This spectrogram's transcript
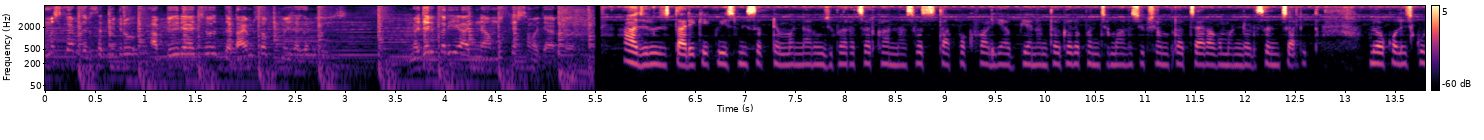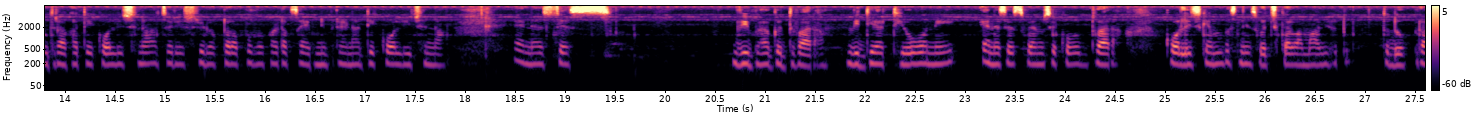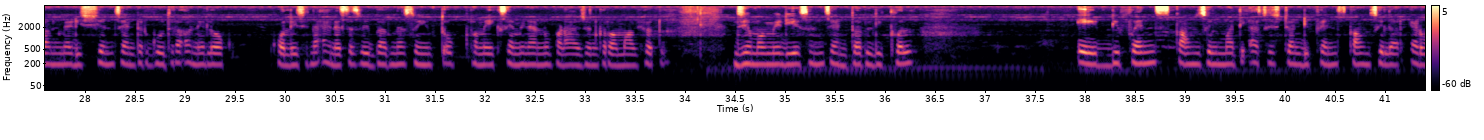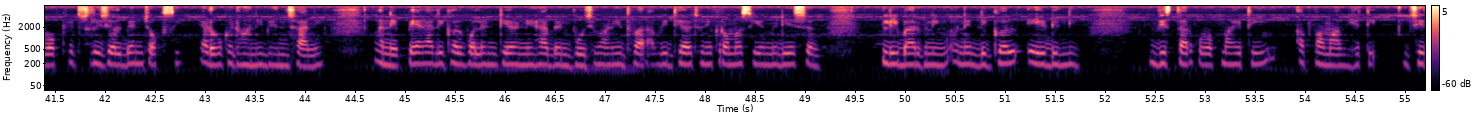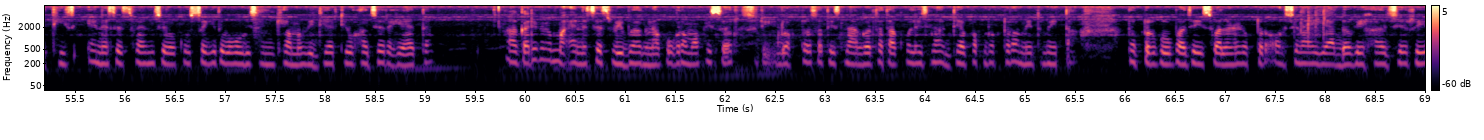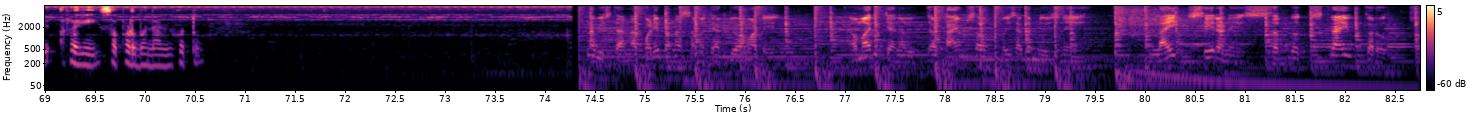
નમસ્કાર દર્શક મિત્રો, આપ જોઈ રહ્યા છો the Times of Mahisagar news નજર કરીએ આજના મુખ્ય સમાચાર પર. આજરોજ તારીખ એકવીસમી સપ્ટેમ્બરના રોજ ભારત સરકારના સ્વચ્છતા પખવાડિયા અભિયાન અંતર્ગત પંચમહાલ શિક્ષણ પ્રચારક મંડળ સંચાલિત. લો કોલેજ ગોધરા ખાતે કોલેજના આચાર્ય શ્રી ડૉક્ટર અપૂર્વ પાઠક સાહેબની પ્રેરણાથી કોલેજના એનએસએસ વિભાગ દ્વારા વિદ્યાર્થીઓ અને એનએસએસ સ્વયંસેવકો દ્વારા કોલેજ કેમ્પસને સ્વચ્છ કરવામાં આવ્યું હતું. તદુપરાંત મેડિસિન સેન્ટર ગોધરા અને લો કોલેજના એનએસએસ વિભાગના સંયુક્ત ઉપક્રમે એક સેમિનારનું પણ આયોજન કરવામાં આવ્યું હતું, જેમાં mediation centre legal aid defence કાઉન્સિલમાંથી assistant defence counsellor advocate Shrijalben Chokshi advocate Haniben Jani અને પેરાલીગલ વોલેન્ટિયર નેહાબેન ભોજવાણી દ્વારા વિદ્યાર્થીઓને ક્રમશીય મીડિયેશન પ્લી બાર્ગનિંગ અને લીગલ એડની વિસ્તારપૂર્વક માહિતી આપવામાં આવી હતી, જેથી એનએસએસ સ્વયંસેવકો સહિત બહોળી સંખ્યામાં વિદ્યાર્થીઓ હાજર રહ્યા હતા. આ કાર્યક્રમમાં એનએસએસ વિભાગના programme officer Shri doctor Satish Nagar તથા કોલેજના અધ્યાપક ડૉક્ટર અમિત મહેતા, ડૉક્ટર કૃપા જયસ્વાલ અને ડૉક્ટર અર્ચના યાદવે હાજર રહી સફળ બનાવ્યું હતું. વિસ્તારના પડે સમાચાર જોવા માટે અમારી channel the Times of Mahisagar ન્યૂઝને લાઇક, શેર અને સબસ્ક્રાઈબ કરો.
